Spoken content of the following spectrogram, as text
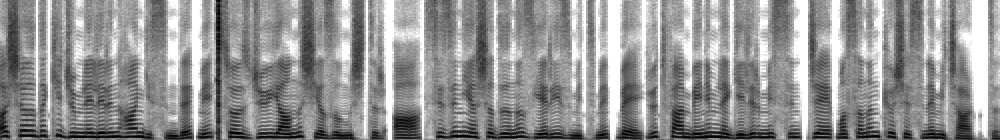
Aşağıdaki cümlelerin hangisinde mi sözcüğü yanlış yazılmıştır? A. Sizin yaşadığınız yer İzmit mi? B. Lütfen benimle gelir misin? C. Masanın köşesine mi çarptı?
